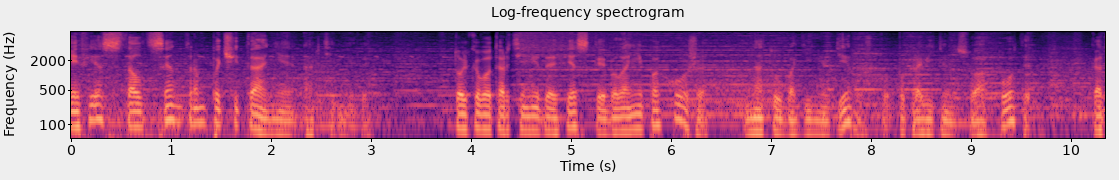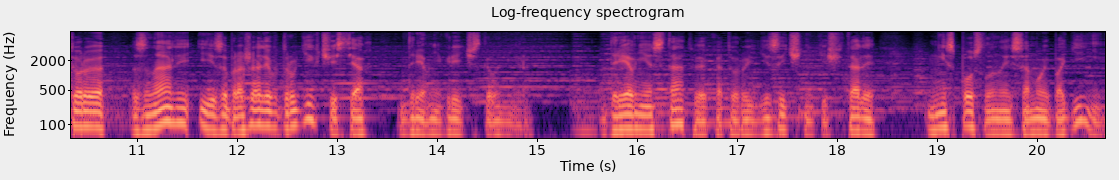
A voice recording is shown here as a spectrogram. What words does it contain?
Эфес стал центром почитания Артемиды. Только вот Артемида Эфесская была не похожа на ту богиню-девушку, покровительницу охоты, которую знали и изображали в других частях древнегреческого мира. Древняя статуя, которую язычники считали неспосланной самой богиней,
